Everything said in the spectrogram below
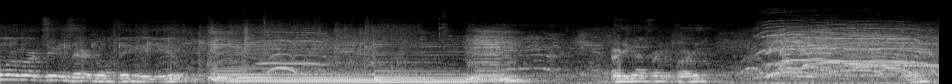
still one of our tunes there, Don't Think of You. Are you guys ready to party? Yeah.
